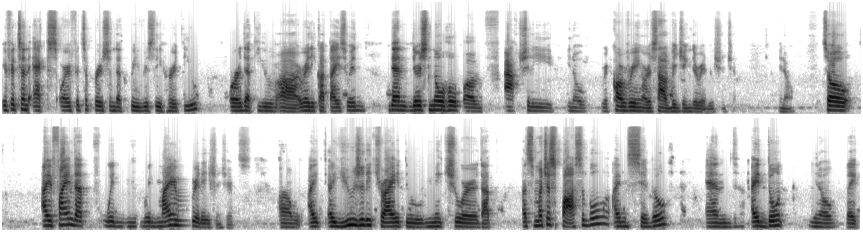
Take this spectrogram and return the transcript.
if it's an ex or if it's a person that previously hurt you or that you've uh, already cut ties with, then there's no hope of actually you know recovering or salvaging the relationship. You know, so I find that with with my relationships, um, I I usually try to make sure that as much as possible i'm civil and i don't you know like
